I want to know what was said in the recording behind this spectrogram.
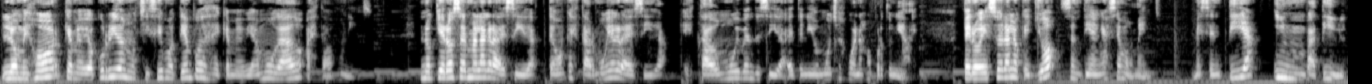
lo mejor que me había ocurrido en muchísimo tiempo desde que me había mudado a Estados Unidos. No quiero ser mal agradecida, tengo que estar muy agradecida, he estado muy bendecida, he tenido muchas buenas oportunidades. Pero eso era lo que yo sentía en ese momento. Me sentía imbatible.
